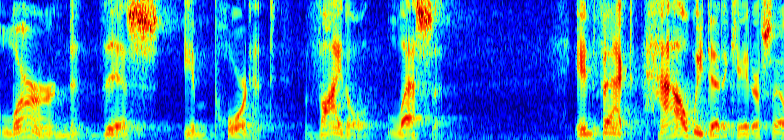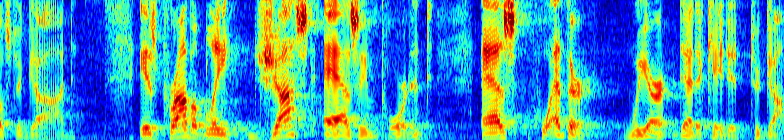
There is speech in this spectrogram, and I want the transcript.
learned this important, vital lesson. In fact, how we dedicate ourselves to God is probably just as important as whether we are dedicated to God.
